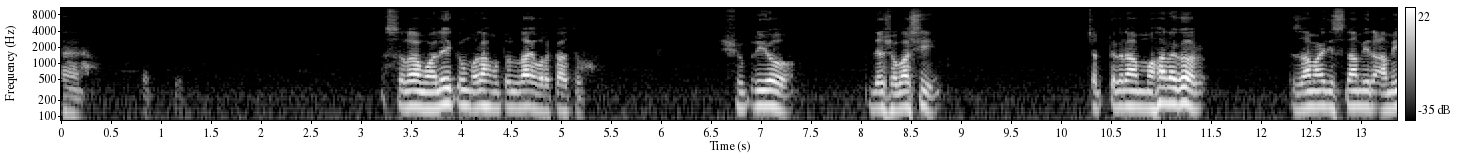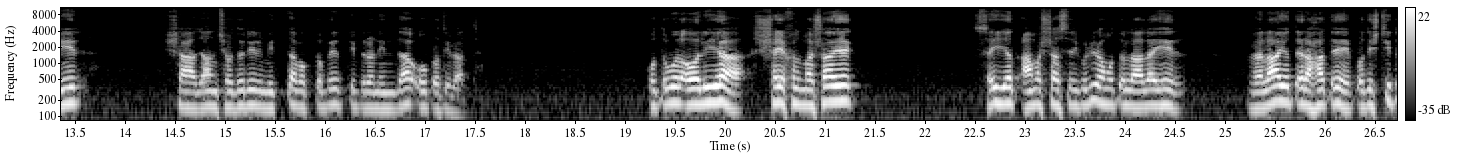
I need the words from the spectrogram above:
হ্যাঁ। আসসালামু আলাইকুম রহমতুল্লাহ বরকাত সুপ্রিয় দেশবাসী, চট্টগ্রাম মহানগর জামায়াত ইসলামীর আমির শাহজাহান চৌধুরীর মিথ্যা বক্তব্যের তীব্র নিন্দা ও প্রতিবাদ কুতুবুল আউলিয়া শেখুল মাসায়েক সৈয়দ আহমদ শাহ শ্রীকুটি রহমতুল্লাহ আলাইহির ভেলায়তের হাতে প্রতিষ্ঠিত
